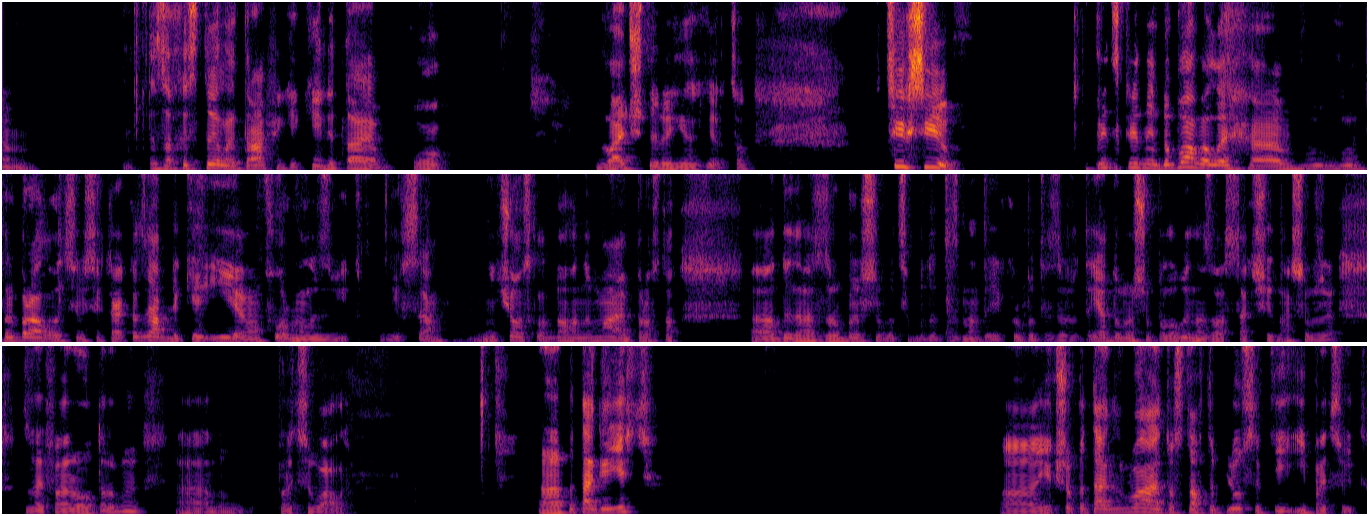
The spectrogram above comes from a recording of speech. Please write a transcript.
захистили трафік, який літає по 2,4 ГГц. Ці всі принтскріни додавали, е, прибрали оці всі кракозябліки і оформили звіт. І все. Нічого складного немає. Просто е, один раз зробивши, ви це будете знати, як робити завжди. Я думаю, що половина з вас так чи інакше вже з Wi-Fi роутерами е, ну, працювали. Е, Питання є? Е, Якщо питань немає, то ставте плюсики і працюйте.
